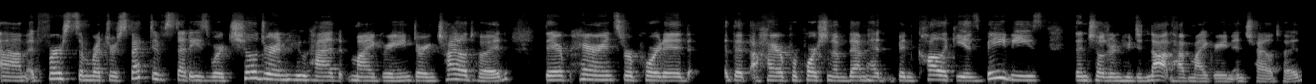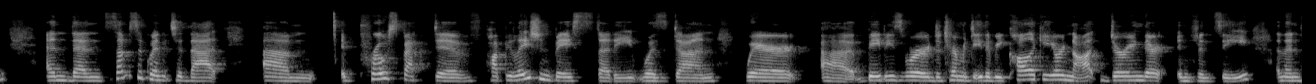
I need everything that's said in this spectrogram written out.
um, at first, some retrospective studies where children who had migraine during childhood, their parents reported that a higher proportion of them had been colicky as babies than children who did not have migraine in childhood. And then, subsequent to that, um, a prospective population based study was done where uh, babies were determined to either be colicky or not during their infancy, and then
